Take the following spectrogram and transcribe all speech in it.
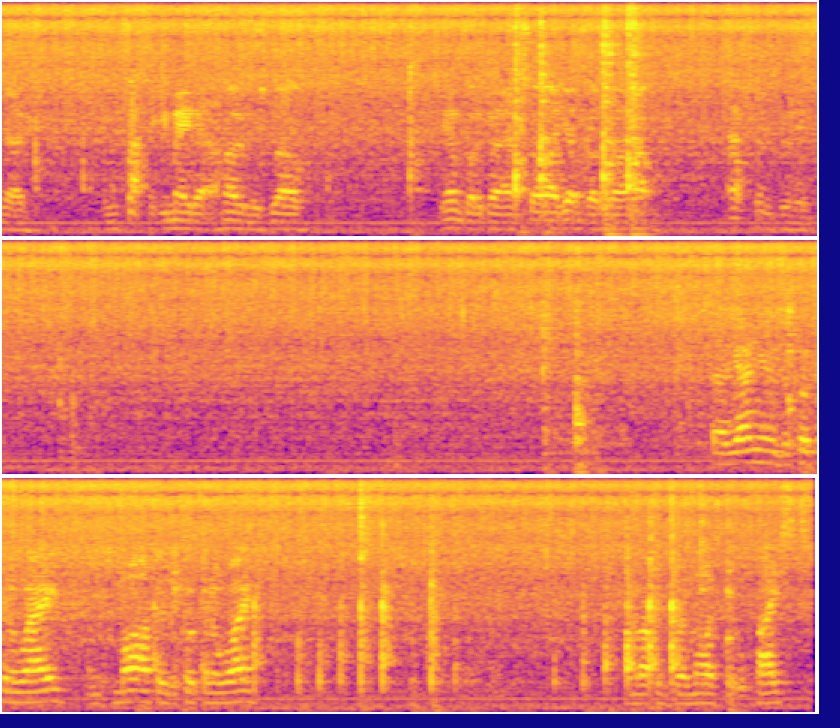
you know, and the fact that you made it at home as well. You haven't got to go outside, you haven't got to go out. Absolutely brilliant. So the onions are cooking away and the tomatoes are cooking away. Coming up into a nice little paste.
